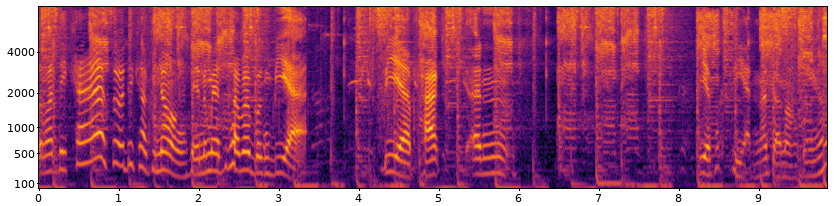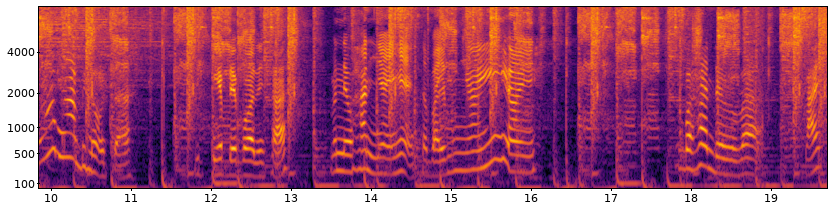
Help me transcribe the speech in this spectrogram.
สวัสดีค่ะ สวัสดีค่ะพี่น้องเห็นน้องแม่จะพาไปเบิ่งเบียเบียพักอันเบียพักเสียนนะจ๊ะน้องเป็นงามงามพี่น้องจ้ะหยิเก็บได้บ่เลยคะมันแนวหั่นใหญ่แฮะสบายมันใหญ่ใหญ่บ่หั่นเด้อว่าหายข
